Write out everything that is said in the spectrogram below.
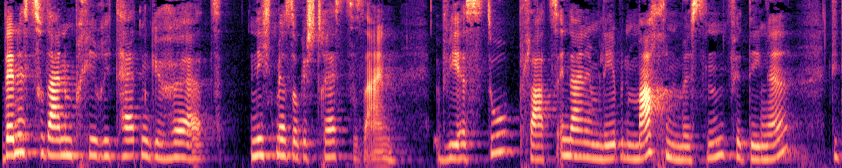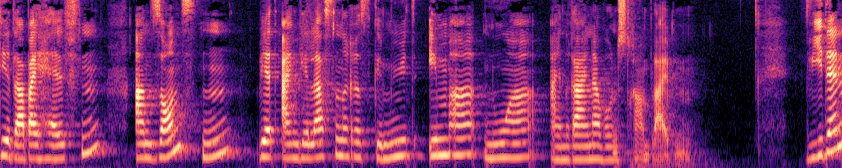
Wenn es zu deinen Prioritäten gehört, nicht mehr so gestresst zu sein, wirst du Platz in deinem Leben machen müssen für Dinge, die dir dabei helfen. Ansonsten wird ein gelasseneres Gemüt immer nur ein reiner Wunschtraum bleiben. Wie denn,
